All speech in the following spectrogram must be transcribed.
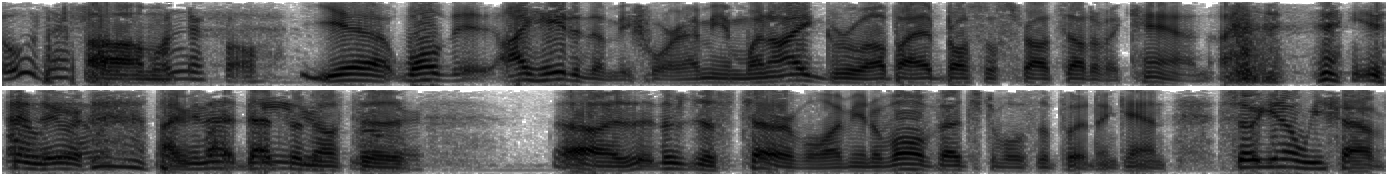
Oh, that sounds Um, wonderful. Yeah, well, th- I hated them before. I mean, when I grew up, I had Brussels sprouts out of a can. You know, Oh, they yeah. were- I mean, that, that's enough to. Oh, they're just terrible. I mean, of all vegetables to put in a can. So you know, we found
